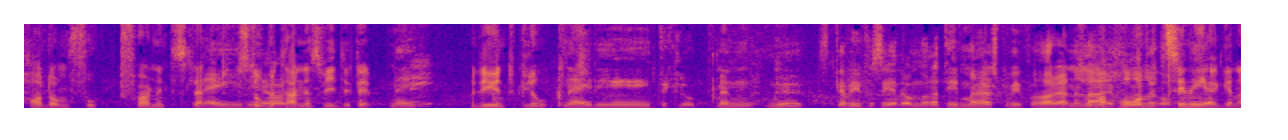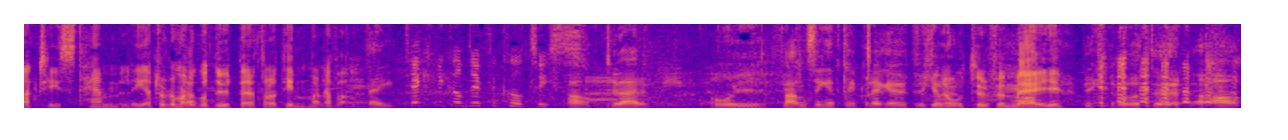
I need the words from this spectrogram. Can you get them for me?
Har de fortfarande inte släppt Nej, Storbritanniens videoklipp? Nej, Men det är ju inte klokt. nej, det är inte klokt. Men nu ska vi få se det. Om några timmar här ska vi få höra henne De live har första hållit sin egen artist hemlig. Jag tror de hade gått ut med det efter några timmar i alla fall. Nej, Technical difficulties. ja, tyvärr. Oj, Fanns inget klipp att lägga ut. vilken otur för mig. Vilken otur. Ja.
